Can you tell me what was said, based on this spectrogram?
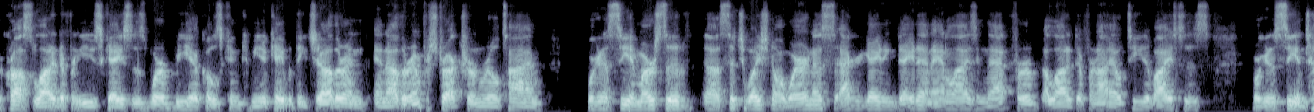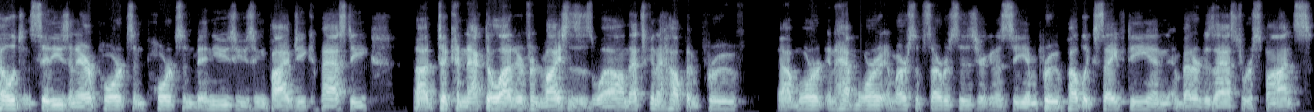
across a lot of different use cases where vehicles can communicate with each other and, and other infrastructure in real time. We're going to see immersive uh, situational awareness, aggregating data and analyzing that for a lot of different IoT devices. We're going to see intelligent cities and airports and ports and venues using 5G capacity uh, to connect a lot of different devices as well. And that's going to help improve uh, more and have more immersive services. You're going to see improved public safety and, and better disaster response.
